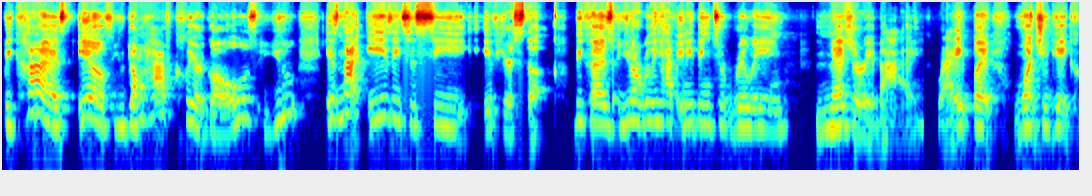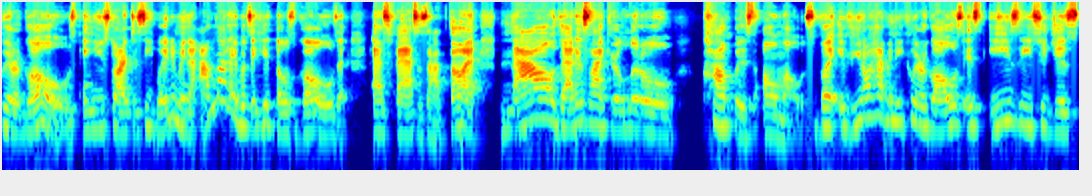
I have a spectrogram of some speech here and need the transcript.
Because if you don't have clear goals, you it's not easy to see if you're stuck because you don't really have anything to really measure it by, right? But once you get clear goals and you start to see, wait a minute, I'm not able to hit those goals as fast as I thought. Now that is like your little compass almost. But if you don't have any clear goals, it's easy to just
